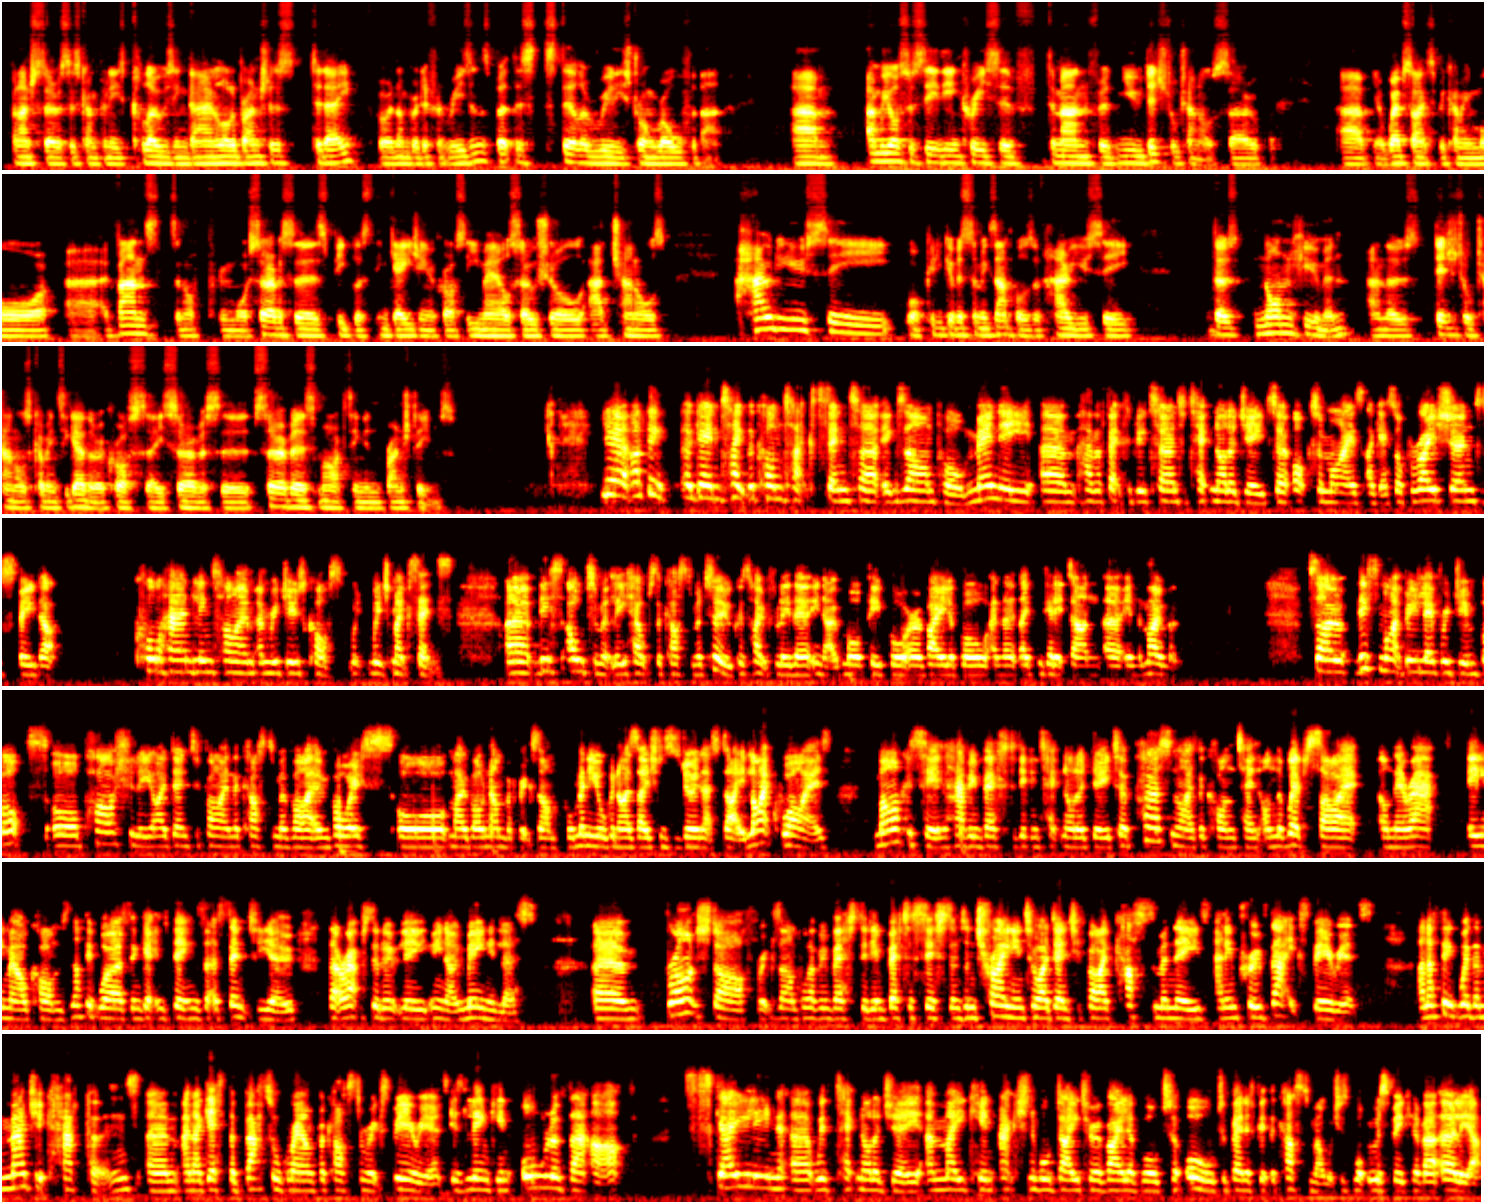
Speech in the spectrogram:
financial services companies closing down a lot of branches today for a number of different reasons, but there's still a really strong role for that. Um, and we also see the increase of demand for new digital channels. So, uh, you know, websites are becoming more uh, advanced and offering more services. People are engaging across email, social, ad channels how do you see, or could you give us some examples of how you see those non-human and those digital channels coming together across, say, service, service, marketing, and branch teams? Yeah, I think again, take the contact center example. Many um, have effectively turned to technology to optimize, I guess, operation, to speed up call handling time and reduce costs, which, which makes sense. Uh, this ultimately helps the customer too, because hopefully there, you know, more people are available and they, they can get it done uh, in the moment. So this might be leveraging bots or partially identifying the customer via invoice or mobile number, for example. Many organisations are doing that today. Likewise, marketing have invested in technology to personalise the content on the website, on their app, email comms, nothing worse than getting things that are sent to you that are absolutely, you know, meaningless. Um, branch staff, for example, have invested in better systems and training to identify customer needs and improve that experience. And I think where the magic happens, um, and I guess the battleground for customer experience is linking all of that up, scaling uh, with technology, and making actionable data available to all to benefit the customer, which is what we were speaking about earlier.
